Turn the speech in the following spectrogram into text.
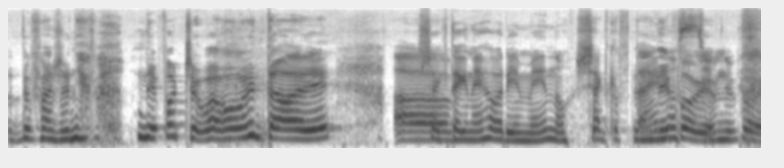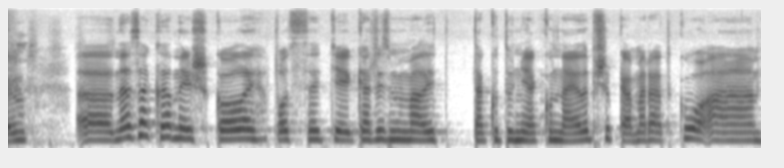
dúfam, že ne, nepočúva momentálne. Uh, však tak nehovorí meno. Však v tajnosti. Nepoviem, nepoviem. Uh, na základnej škole v podstate každý sme mali takúto nejakú najlepšiu kamarátku a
